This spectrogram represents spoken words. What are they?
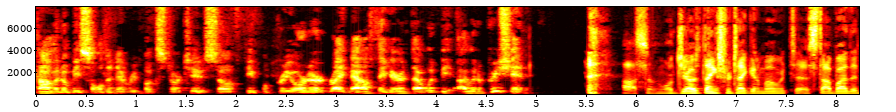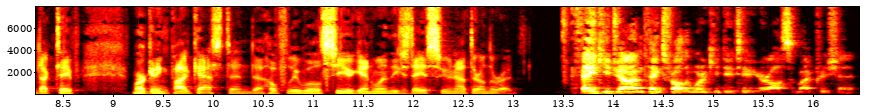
.com it'll be sold at every bookstore too so if people pre-order it right now if they hear it that would be I would appreciate it awesome well Joe thanks for taking a moment to stop by the duct tape marketing podcast and uh, hopefully we'll see you again one of these days soon out there on the road Thank you, John. Thanks for all the work you do too. You're awesome. I appreciate it.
